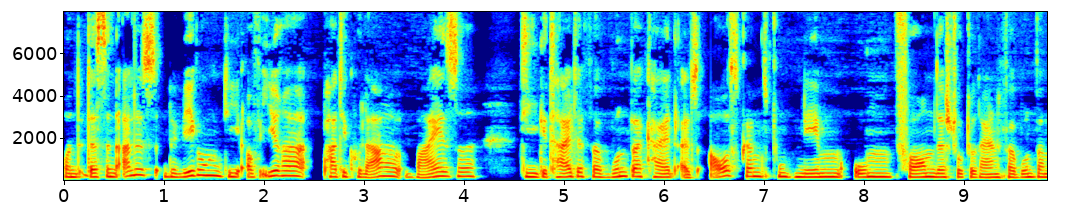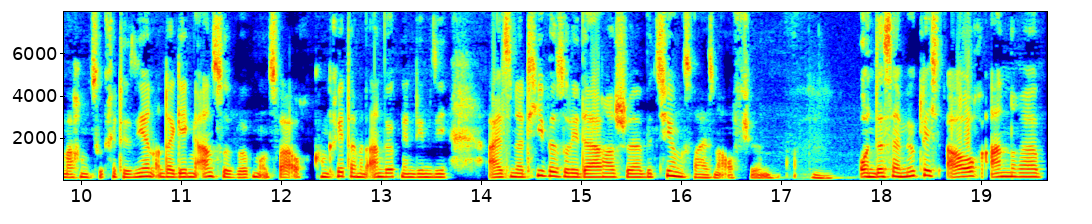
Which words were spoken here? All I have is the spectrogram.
Und das sind alles Bewegungen, die auf ihre partikulare Weise die geteilte Verwundbarkeit als Ausgangspunkt nehmen, um Formen der strukturellen Verwundbarmachung zu kritisieren und dagegen anzuwirken, und zwar auch konkret damit anwirken, indem sie alternative solidarische Beziehungsweisen aufführen. Mhm. Und das ermöglicht auch andere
